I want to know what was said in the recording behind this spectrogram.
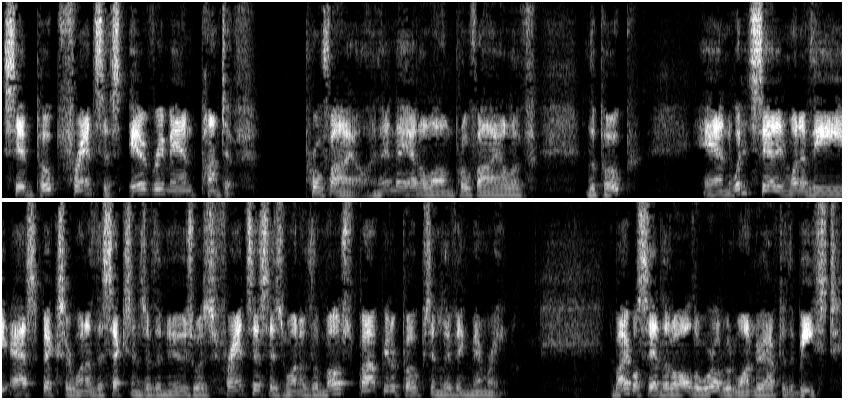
said Pope Francis, every man pontiff profile. And then they had a long profile of the Pope. And what it said in one of the aspects or one of the sections of the news was Francis is one of the most popular popes in living memory. The Bible said that all the world would wander after the beast.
